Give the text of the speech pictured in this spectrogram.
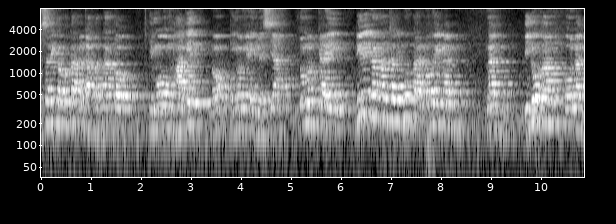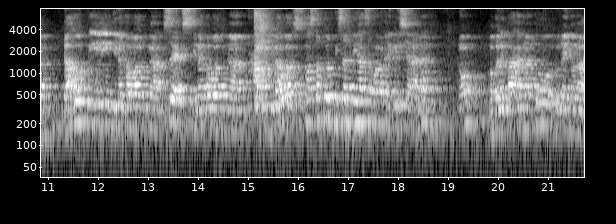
Usa ni kabutan nga dapat nato imong hagit no ingon nga iglesia tungod kay dili lang ang kalibutan mao'y nag nag binuang o nagdaot niining ginatawag nga sex, ginatawag nga pagbilawas, hasta po bisan diha sa mga kaiglesyaanan. No? Mabalitaan nato dunay mga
